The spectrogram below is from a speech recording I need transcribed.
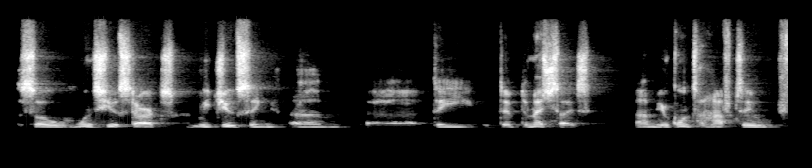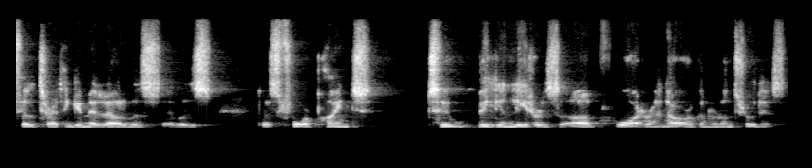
so once you start reducing um, uh, the, the, the mesh size, um, you're going to have to filter. I think you made it out. It was it was there's 4.2 billion liters of water an hour going to run through this.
